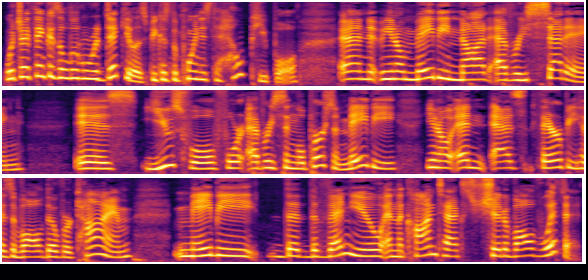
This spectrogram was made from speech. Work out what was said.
which I think is a little ridiculous because the point is to help people, and you know maybe not every setting is useful for every single person. Maybe, you know, and as therapy has evolved over time, maybe the the venue and the context should evolve with it.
